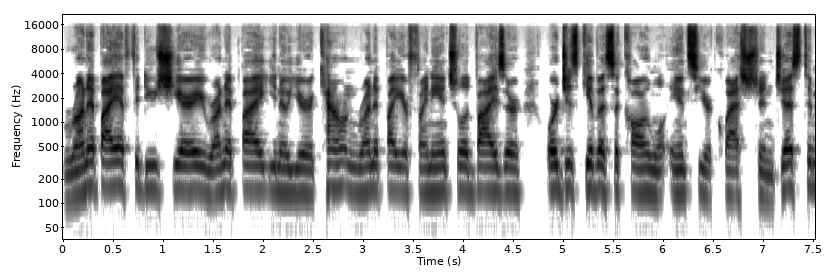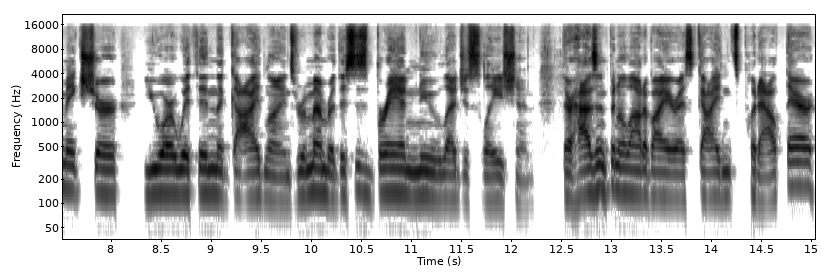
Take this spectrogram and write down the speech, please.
run it by a fiduciary, run it by, you know, your accountant, run it by your financial advisor, or just give us a call and we'll answer your question just to make sure you are within the guidelines. Remember, this is brand new legislation. There hasn't been a lot of IRS guidance put out there.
